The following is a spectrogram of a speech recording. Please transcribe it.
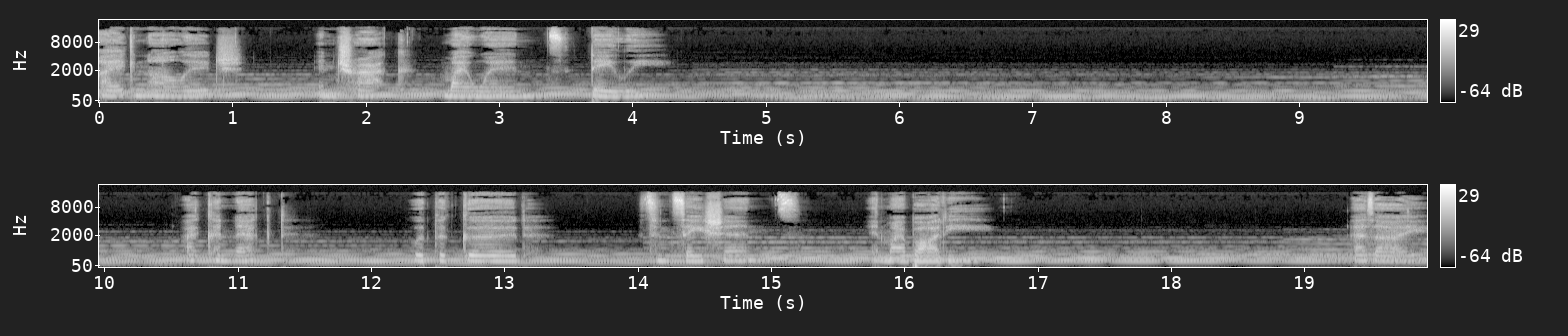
I acknowledge and track my wins daily. I connect with the good sensations in my body as I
